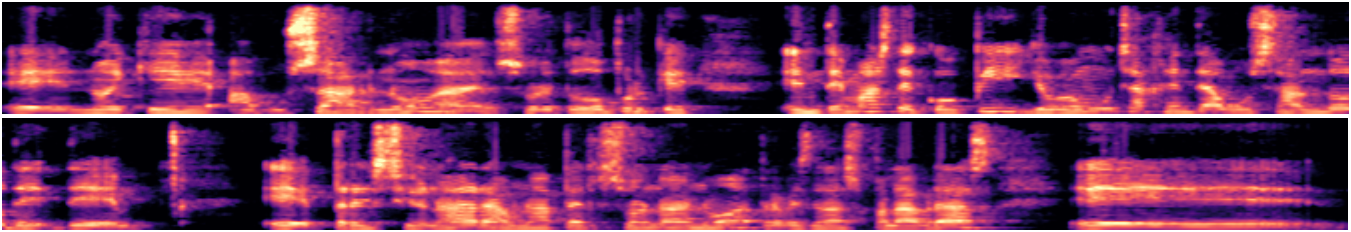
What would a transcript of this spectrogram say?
eh, no hay que abusar, ¿no? sobre todo porque en temas de copy yo veo mucha gente abusando de eh, presionar a una persona ¿no? a través de las palabras, eh,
